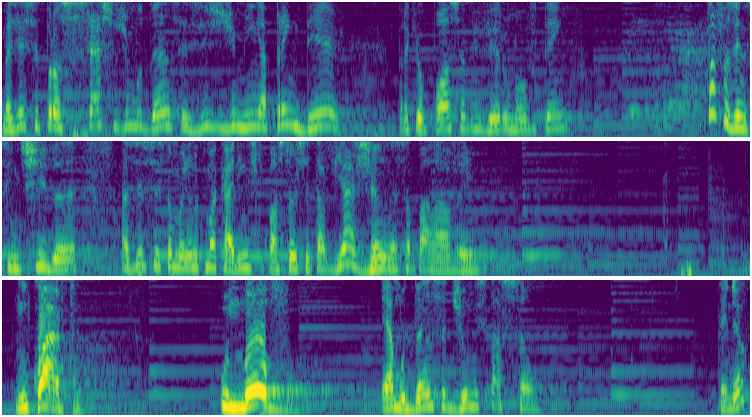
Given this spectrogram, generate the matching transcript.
mas esse processo de mudança exige de mim aprender para que eu possa viver um novo tempo. Está fazendo sentido? Às vezes vocês estão me olhando com uma carinha de que, pastor, você está viajando nessa palavra aí. Em quarto, o novo é a mudança de uma estação. Entendeu?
